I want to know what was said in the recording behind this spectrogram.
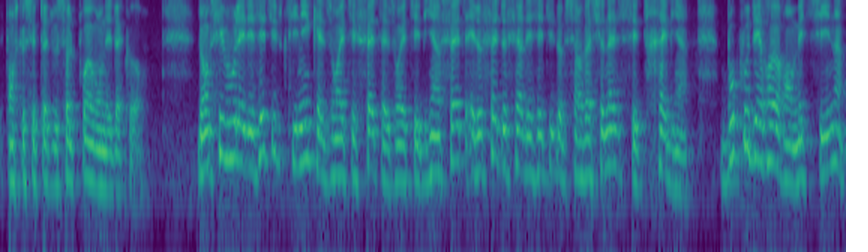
Je pense que c'est peut-être le seul point où on est d'accord. Donc, si vous voulez, les études cliniques, elles ont été faites, elles ont été bien faites, et le fait de faire des études observationnelles, c'est très bien. Beaucoup d'erreurs en médecine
